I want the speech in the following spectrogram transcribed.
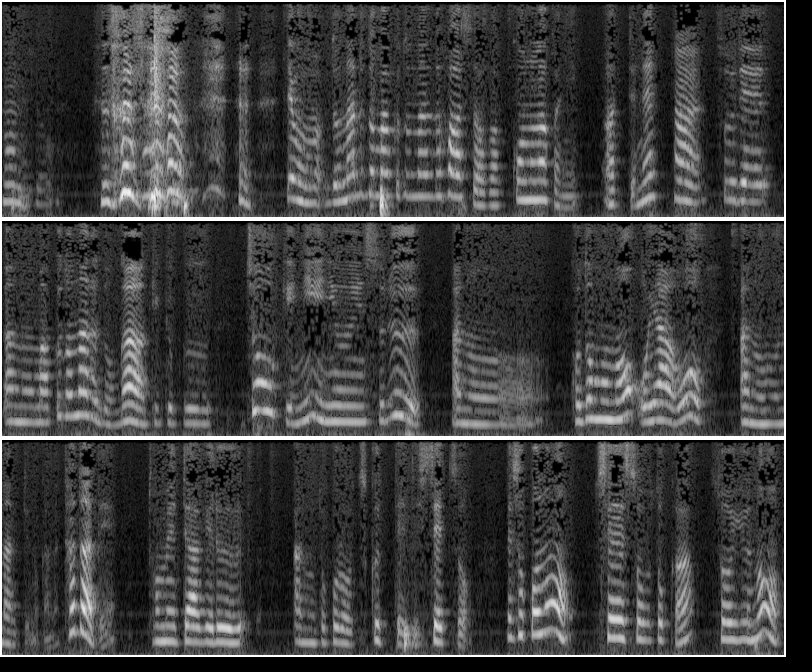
なんでしょう。でも、ドナルド・マクドナルドハウスは学校の中にあってね。はい。それであのマクドナルドが結局長期に入院するあの子供の親をあのなんていうのかな。ただで止めてあげるあのところを作っていて施設を。でそこの清掃とかそういうのを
